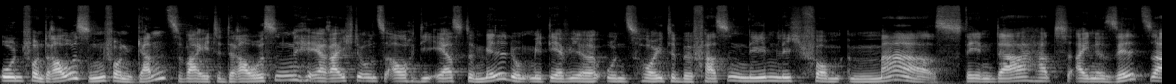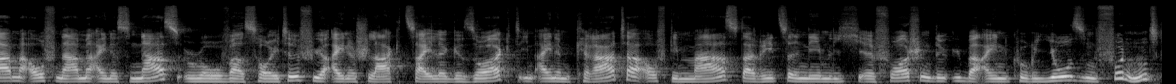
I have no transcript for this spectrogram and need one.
Und von draußen, von ganz weit draußen, erreichte uns auch die erste Meldung, mit der wir uns heute befassen, nämlich vom Mars. Denn da hat eine seltsame Aufnahme eines NAS-Rovers heute für eine Schlagzeile gesorgt. In einem Krater auf dem Mars, da rätseln nämlich äh, Forschende über einen kuriosen Fund.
